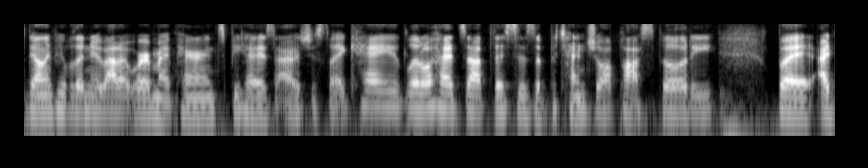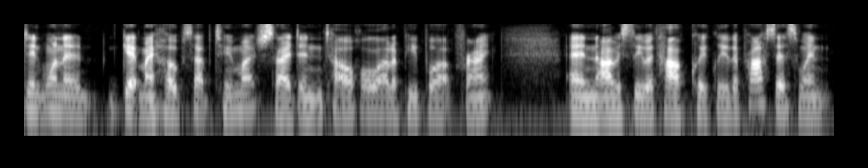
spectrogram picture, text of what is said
the only people that knew about it were my parents because I was just like, hey, little heads up, this is a potential possibility. But I didn't want to get my hopes up too much, so I didn't tell a whole lot of people up front. And obviously, with how quickly the process went,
